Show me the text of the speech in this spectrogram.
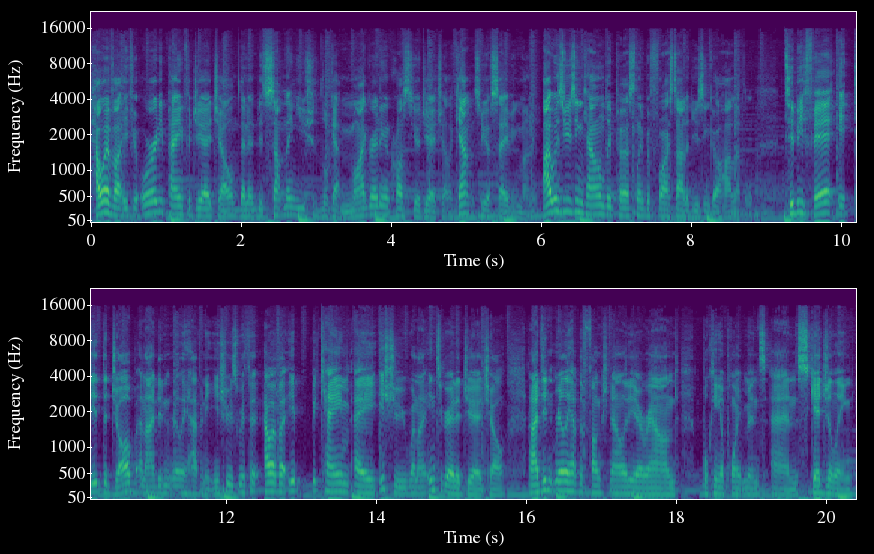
However, if you're already paying for GHL, then it is something you should look at migrating across to your GHL account so you're saving money. I was using Calendly personally before I started using Go High Level. To be fair, it did the job and I didn't really have any issues with it. However, it became a issue when I integrated GHL and I didn't really have the functionality around booking appointments and scheduling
